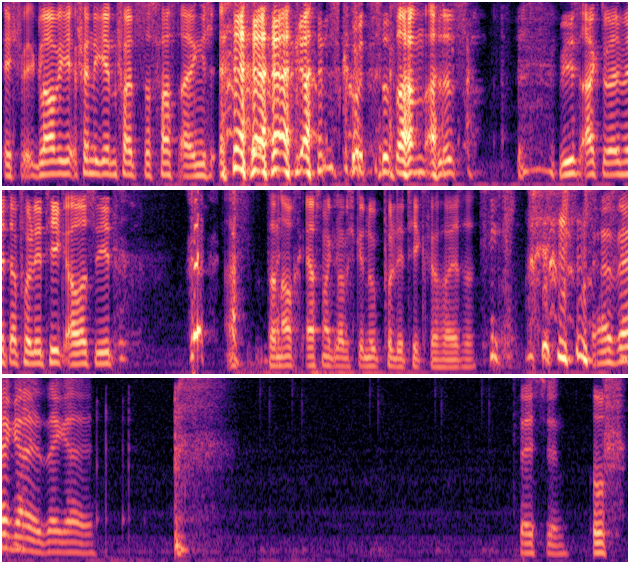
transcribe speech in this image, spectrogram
Ich glaube, ich finde jedenfalls, das fasst eigentlich ganz gut zusammen, alles, wie es aktuell mit der Politik aussieht. Das ist dann auch erstmal, glaube ich, genug Politik für heute. Ja, sehr geil, sehr geil. Sehr schön. Uff.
